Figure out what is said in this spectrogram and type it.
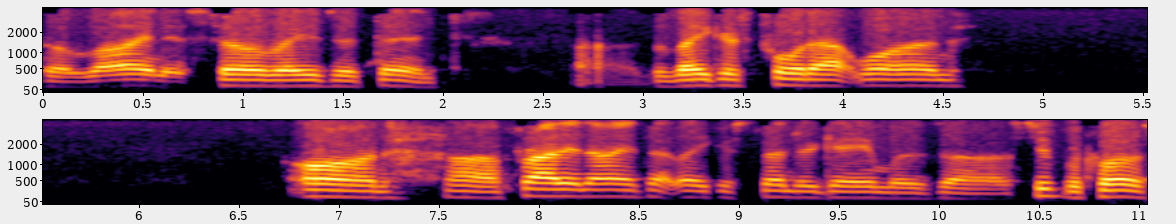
the line is so razor thin. Uh, the Lakers pulled out one on uh, Friday night. That Lakers Thunder game was uh, super close.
